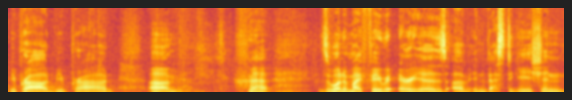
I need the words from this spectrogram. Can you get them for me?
Be proud, be proud. Um, it's one of my favorite areas of investigation.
